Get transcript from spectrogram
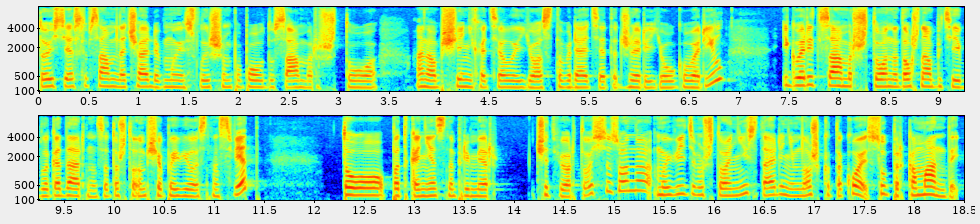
То есть, если в самом начале мы слышим по поводу Саммер, что она вообще не хотела ее оставлять, и этот Джерри ее уговорил, и говорит Саммер, что она должна быть ей благодарна за то, что она вообще появилась на свет, то под конец, например, четвертого сезона мы видим, что они стали немножко такой супер командой.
